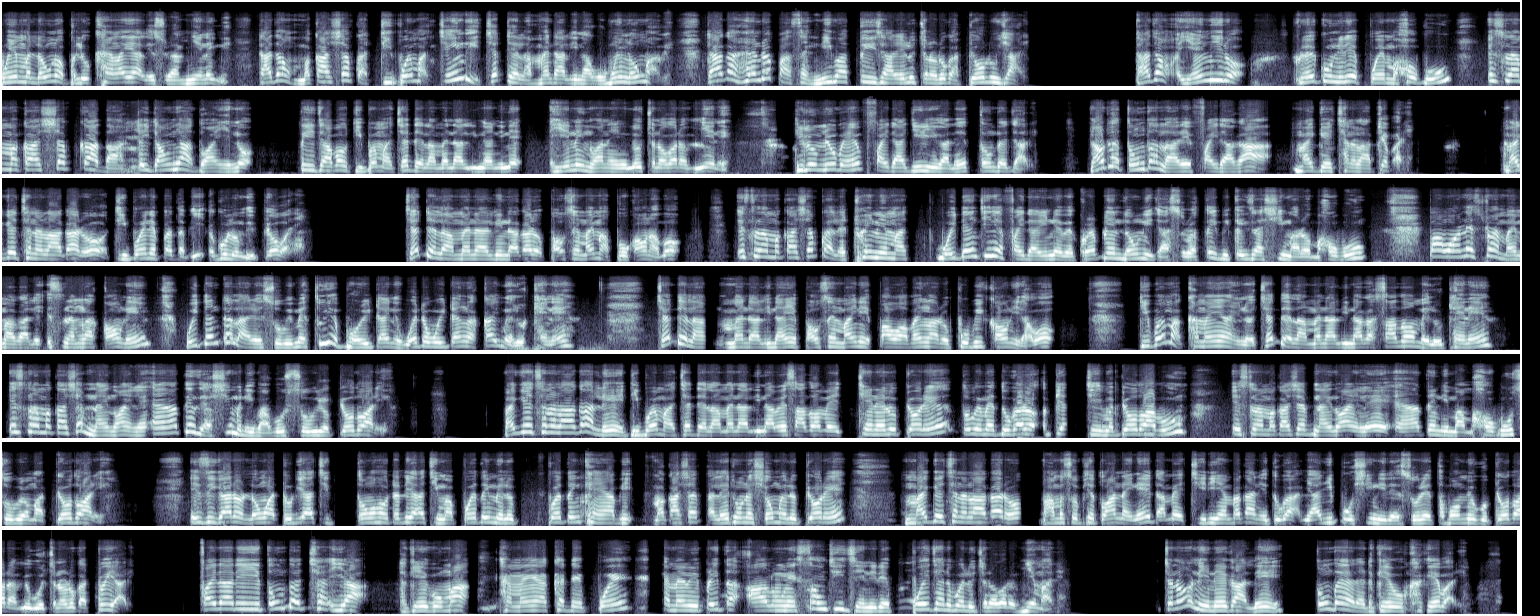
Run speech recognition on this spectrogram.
ဝင်မလုံးတော့ဘယ်လိုခံလိုက်ရလဲဆိုတာမြင်လိုက်မယ်။ဒါကြောင့်မကာရှက်ကဒီပွဲမှာကျင်းတီချက်တယ်လာမန်ဒါလီနာကိုဝင်လုံးပါပဲ။ဒါက100%နီးပါးသေချာတယ်လို့ကျွန်တော်တို့ကပြောလို့ရတယ်။ ဒါကြောင့်အရင်ကြီးတော့လွယ်ကူနေတဲ့ပွဲမဟုတ်ဘူး။အစ္စလမ်မကာရှက်ကသာတိတ်တောင်းရသွားရင်တော့သေချာပေါက်ဒီပွဲမှာချက်တယ်လာမန်ဒါလီနာနေနဲ့အရင်နှိမ်သွားနိုင်တယ်လို့ကျွန်တော်ကတော့မြင်တယ်ဒီလိုမျိုးပဲဖိုက်တာကြီးတွေကလည်းသုံးသက်ကြတယ်နောက်ထပ်သုံးသက်လာတဲ့ဖိုက်တာကမိုက်ကယ်ချန်နလာဖြစ်ပါတယ်မိုက်ကယ်ချန်နလာကတော့ဒီပွဲနဲ့ပတ်သက်ပြီးအခုလိုမျိုးပြောပါတယ်ဂျက်ဒလာမန်နာလီနာကတော့ဘောက်ဆင်ပိုင်းမှာပိုကောင်းတာပေါ့ အစ္စလမ်မကာရှပ်ကလည်း training မှာဝိတ်တန်းကြီးတဲ့ fighter တွေနဲ့ပဲ grappling လုံးနေကြဆိုတော့သိပြီးကိစ္စရှိမှာတော့မဟုတ်ဘူး power နဲ့ strength ဘိုင်းမှာကလည်းအစ္စလမ်ကကောင်းတယ်ဝိတ်တန်းတက်လာတယ်ဆိုပေမဲ့သူ့ရဲ့ body type နဲ့ welter weight တန်းကကိုက်မယ်လို့ထင်တယ်ဂျက်တယ်လာမန်ဒါလီနာရဲ့ဘောက်ဆင်ဘိုင်းနဲ့ power ဘိုင်းကတော့ပိုပြီးကောင်းနေတာပေါ့ဒီပွဲမှာခမန်းရရင်တော့ဂျက်တယ်လာမန်ဒါလီနာကစားတော့မယ်လို့ထင်တယ်အစ္စလမ်ကရှပ်နိုင်သွားရင်လည်းအန်အားသင့်စရာရှိမနေပါဘူးဆိုပြီးတော့ပြောသွားတယ် မိုက်ကယ်ချန်နလာကလည်းဒီပွဲမှာချက်တယ်လာမန်နာလီနာပဲစားသွားမယ်ထင်တယ်လို့ပြောတယ်။သို့ပေမဲ့သူကတော့အပြတ်ကြီးမပြောသွားဘူး။အစ္စလမ်မကာရှက်နိုင်သွားရင်လည်းအန်အသင့်နေမှာမဟုတ်ဘူးဆိုပြီးတော့မှပြောသွားတယ်။အီဇီကတော့လုံးဝဒုတိယချီသုံးဟုတ်တတိယချီမှာပွဲသိမ့်မယ်လို့ပွဲသိမ့်ခံရပြီးမကာရှက်အလဲထုံးနဲ့ရှုံးမယ်လို့ပြောတယ်။မိုက်ကယ်ချန်နလာကတော့ဘာမဆိုဖြစ်သွားနိုင်တယ်ဒါပေမဲ့ GDM ဘက်ကနေသူကအများကြီးပိုရှိနေတယ်ဆိုတဲ့သဘောမျိုးကိုပြောသွားတာမျိုးကိုကျွန်တော်တို့ကတွေ့ရတယ်။ fighter တွေသုံးသက်ချက်အရ တကယ်ကိုမှခံမရခတ်တဲ့ပွဲ MMA ပြည်သက်အားလုံးနဲ့စောင့်ကြည့်ခြင်းနေတဲ့ပွဲချမ်းတဲ့ပွဲလို့ကျွန်တော်ကတော့မြင်ပါတယ်ကျွန်တော်အနေနဲ့ကလေသုံးသက်ရတဲ့တကယ်ကိုခက်ခဲပါတယ်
